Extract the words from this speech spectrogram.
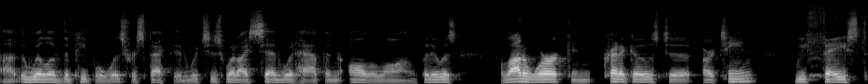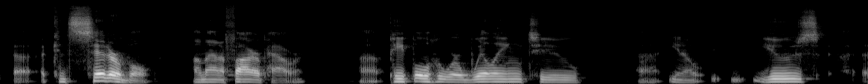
uh, the will of the people was respected, which is what I said would happen all along. But it was a lot of work, and credit goes to our team. We faced uh, a considerable amount of firepower. Uh, people who were willing to, uh, you know, use, uh,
